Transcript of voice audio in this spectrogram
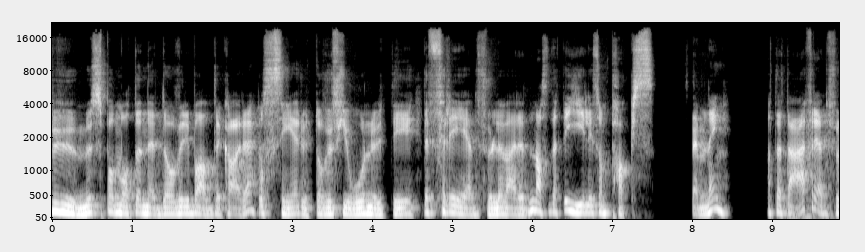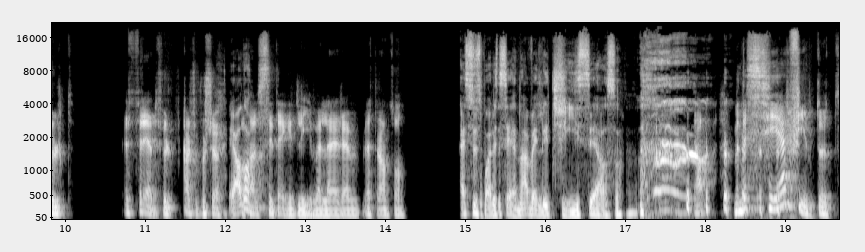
boomes på en måte nedover i badekaret og ser utover fjorden ut i det fredfulle verden. Altså, dette gir litt sånn Pax-stemning. At dette er fredfullt. Fredfullt kanskje forsøk Ja å ta sitt eget liv, eller et eller annet sånt. Jeg syns bare scenen er veldig cheesy, altså. Ja, men det ser fint ut.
